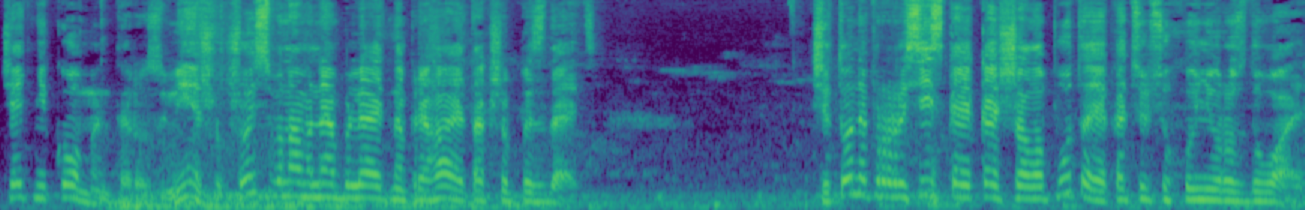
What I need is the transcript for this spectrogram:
четні коменти, розумієш? От щось вона мене, блядь, напрягає так, що пиздець. Чи то не проросійська якась шалапута, яка цю всю хуйню роздуває?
